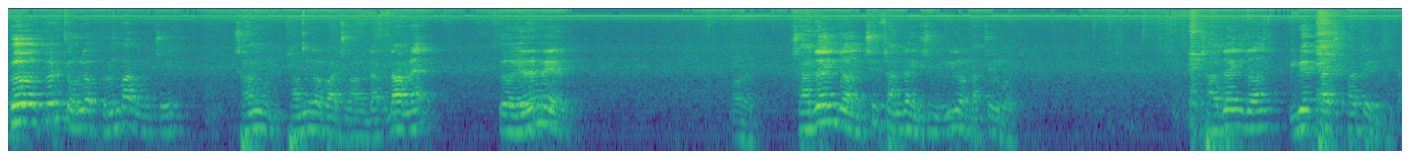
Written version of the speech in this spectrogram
그 그렇게 우리가 그런 말을 그렇지 참 참가 가지고 한다. 그 다음에 그 예레미 어, 사도행전 13장 26 이걸 같이 읽어요. 사도행전 288페이지입니다.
